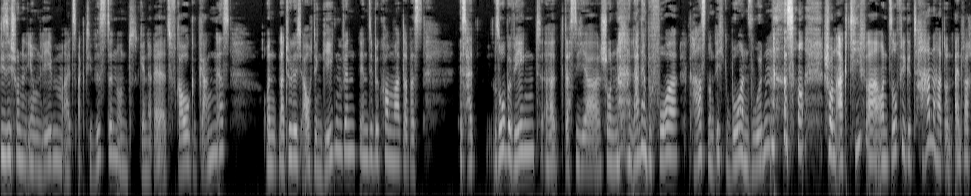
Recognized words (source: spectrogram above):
die sie schon in ihrem Leben als Aktivistin und generell als Frau gegangen ist. Und natürlich auch den Gegenwind, den sie bekommen hat, aber es ist halt so bewegend, äh, dass sie ja schon lange bevor Carsten und ich geboren wurden, so schon aktiv war und so viel getan hat und einfach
